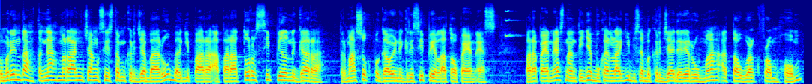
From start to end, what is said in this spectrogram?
Pemerintah tengah merancang sistem kerja baru bagi para aparatur sipil negara, termasuk pegawai negeri sipil atau PNS. Para PNS nantinya bukan lagi bisa bekerja dari rumah atau work from home,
